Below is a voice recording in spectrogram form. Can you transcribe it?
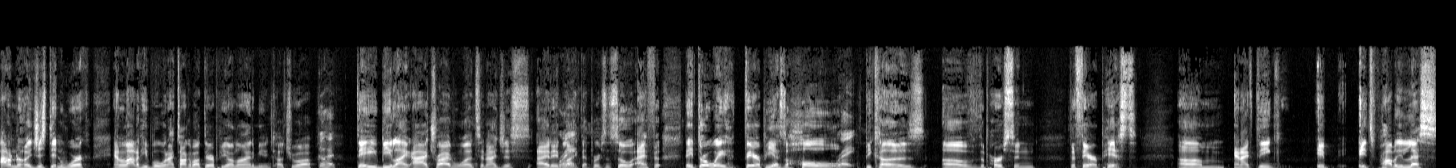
I don't know. It just didn't work. And a lot of people, when I talk about therapy online, I mean, cut you off. Go ahead. They be like, I tried once and I just I didn't Right. like that person. So I feel they throw away therapy as a whole, Right. Because of the person, the therapist. Um, and I think it it's probably less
